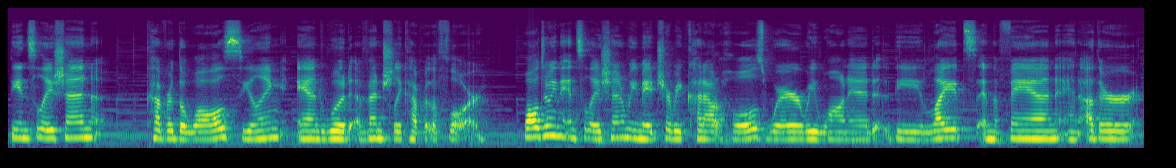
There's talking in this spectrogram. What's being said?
The insulation covered the walls, ceiling, and would eventually cover the floor. While doing the insulation, we made sure we cut out holes where we wanted the lights and the fan and other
